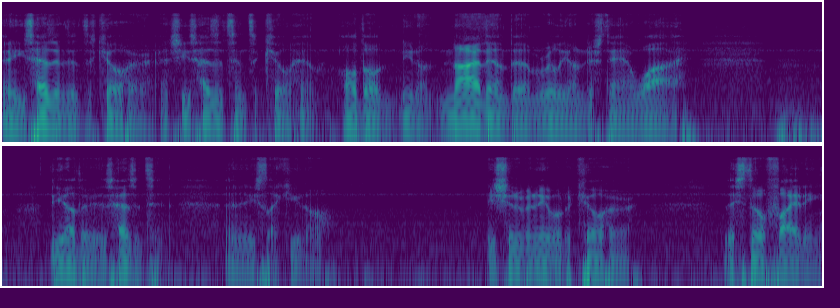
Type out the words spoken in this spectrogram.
and he's hesitant to kill her, and she's hesitant to kill him although you know neither of them really understand why the other is hesitant. And he's like you know he should have been able to kill her. They're still fighting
